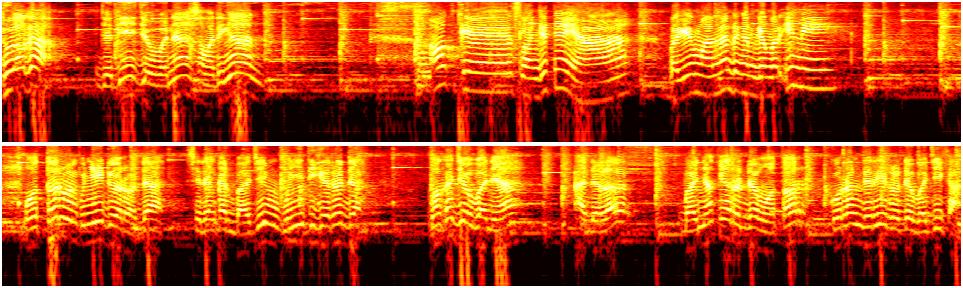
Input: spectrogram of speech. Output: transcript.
Dua kak. Jadi jawabannya sama dengan. Oke, selanjutnya ya. Bagaimana dengan gambar ini? Motor mempunyai dua roda, sedangkan bajai mempunyai tiga roda. Maka jawabannya adalah banyaknya roda motor kurang dari roda bajai kak.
